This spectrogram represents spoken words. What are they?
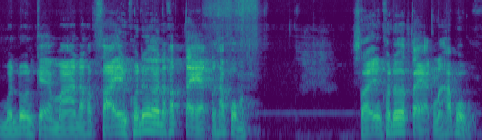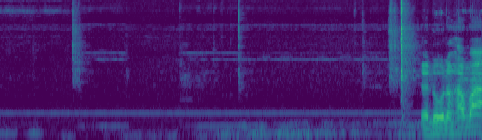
เหมือนโดนแกะมานะครับ สายเอนโคเดอร์นะครับ แตกนะครับผมสายเอนโคเดอร์แตกนะครับผม ดี๋ยวดูนะครับว่า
